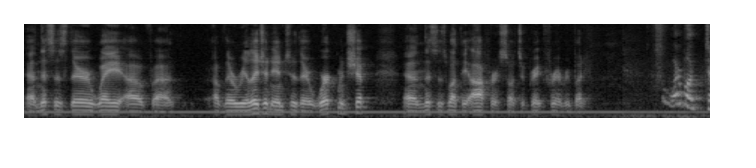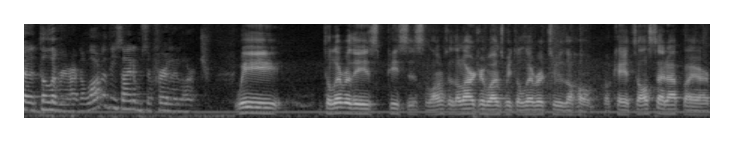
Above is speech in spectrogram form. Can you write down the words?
and this is their way of, uh, of their religion into their workmanship, and this is what they offer, so it's a great for everybody. What about uh, delivery? Art? A lot of these items are fairly large. We deliver these pieces, as long as they're the larger ones, we deliver to the home. Okay, it's all set up by our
